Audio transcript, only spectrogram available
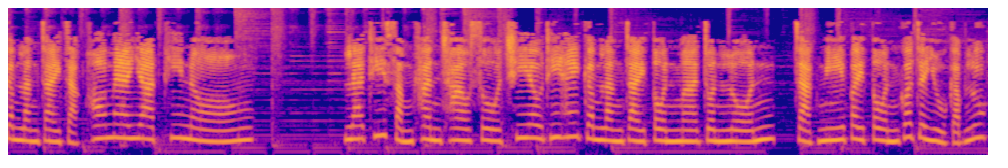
กำลังใจจากพ่อแม่ญาติพี่น้อง และที่สำคัญชาวโซเชียลที่ให้กำลังใจตนมาจนล้น จากนี้ไปตนก็จะอยู่กับลูก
